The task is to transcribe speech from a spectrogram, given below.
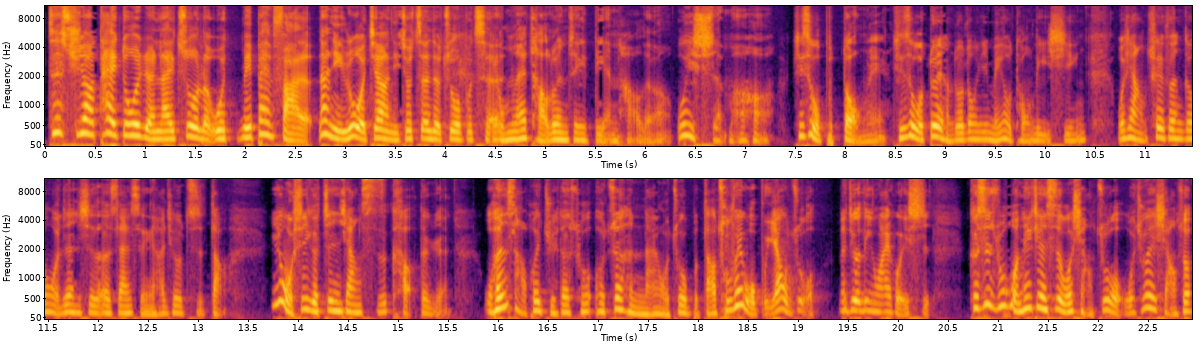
这需要太多人来做了，我没办法了。那你如果这样，你就真的做不成。我们来讨论这一点好了，为什么哈？其实我不懂哎，其实我对很多东西没有同理心。我想翠芬跟我认识了二三十年，她就知道。因为我是一个正向思考的人，我很少会觉得说哦，这很难，我做不到，除非我不要做，那就另外一回事。可是如果那件事我想做，我就会想说，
